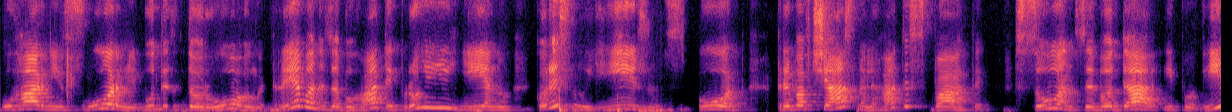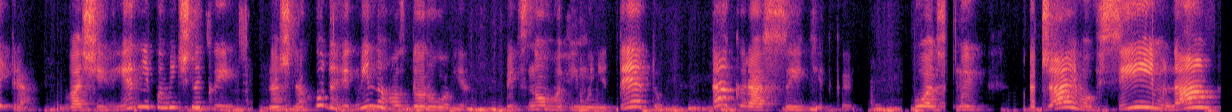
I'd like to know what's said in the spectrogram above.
у гарній формі, бути здоровими, треба не забувати про гігієну, корисну їжу, спорт. Треба вчасно лягати спати. Сонце, вода і повітря – ваші вірні помічники на шляху до відмінного здоров'я, міцного імунітету та краси, дітки. Отже, ми бажаємо всім нам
